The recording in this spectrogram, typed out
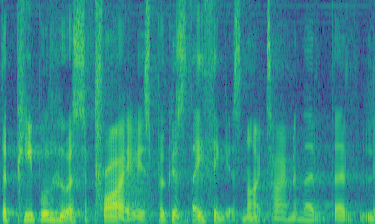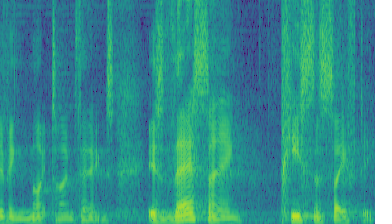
the people who are surprised because they think it's nighttime and they're, they're living nighttime things, is they're saying peace and safety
